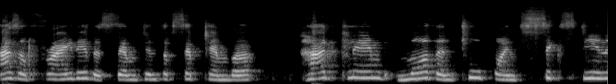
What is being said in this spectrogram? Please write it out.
as of Friday, the 17th of September, had claimed more than 2.16,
